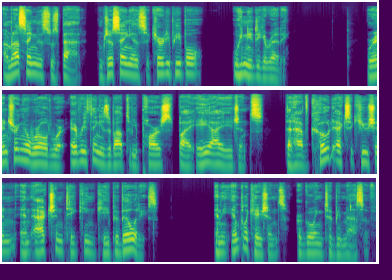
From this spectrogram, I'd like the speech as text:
I'm not saying this was bad. I'm just saying, as security people, we need to get ready. We're entering a world where everything is about to be parsed by AI agents that have code execution and action taking capabilities, and the implications are going to be massive.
